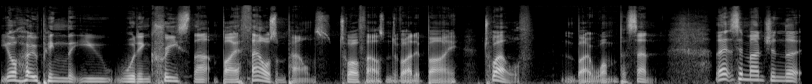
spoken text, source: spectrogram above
you're hoping that you would increase that by £1,000. 12,000 divided by 12, by 1%. Let's imagine that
